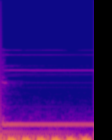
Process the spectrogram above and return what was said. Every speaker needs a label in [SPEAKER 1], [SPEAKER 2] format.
[SPEAKER 1] you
